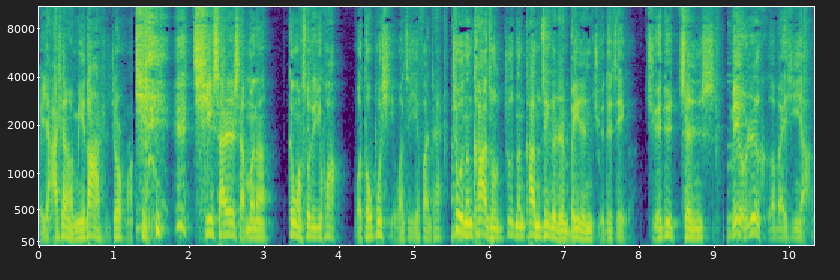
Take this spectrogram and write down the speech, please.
小牙像小蜜蜡似的，焦黄。其其三是什么呢？跟我说的一句话，我都不喜欢这些饭菜，就能看出就能看出这个人为人绝对这个绝对真实，没有任何歪心眼子。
